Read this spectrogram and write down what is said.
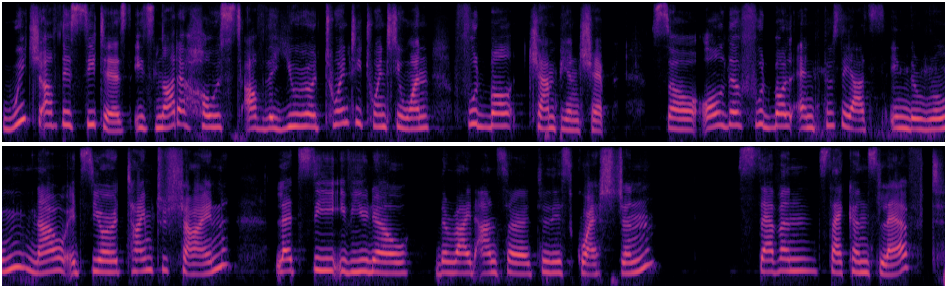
Which of these cities is not a host of the Euro 2021 Football Championship? So all the football enthusiasts in the room, now it's your time to shine. Let's see if you know the right answer to this question. Seven seconds left.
